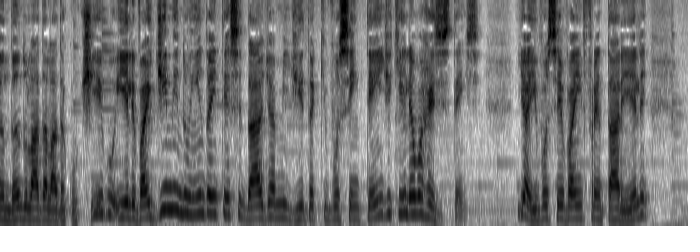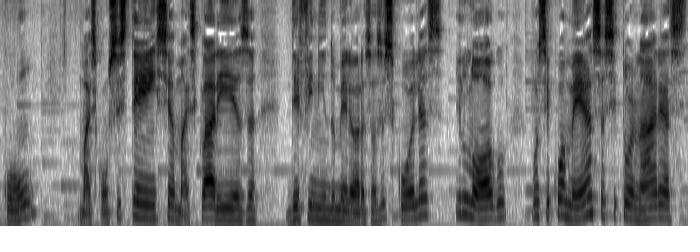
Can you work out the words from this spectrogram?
andando lado a lado contigo e ele vai diminuindo a intensidade à medida que você entende que ele é uma resistência. E aí você vai enfrentar ele com mais consistência, mais clareza, definindo melhor as suas escolhas e logo você começa a se tornar as,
